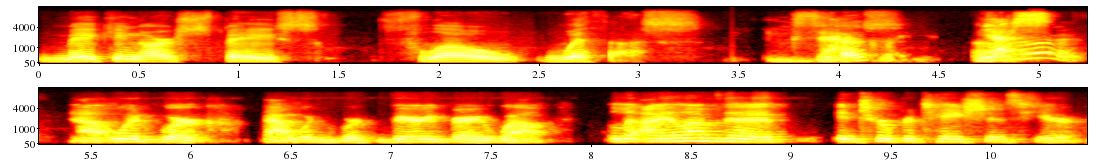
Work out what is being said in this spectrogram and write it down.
making our space flow with us. Exactly. All Yes. right. That would work. That would work very, very well. I love the interpretations here.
